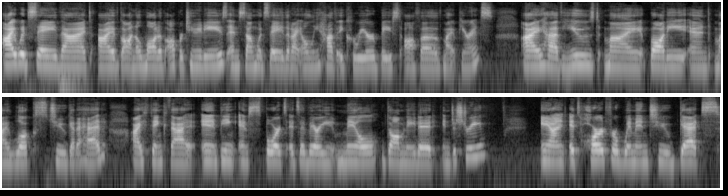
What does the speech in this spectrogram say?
I would say that I've gotten a lot of opportunities, and some would say that I only have a career based off of my appearance. I have used my body and my looks to get ahead. I think that in being in sports, it's a very male dominated industry and it's hard for women to get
